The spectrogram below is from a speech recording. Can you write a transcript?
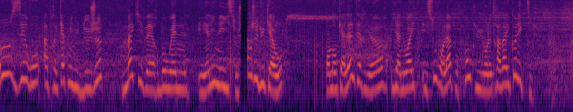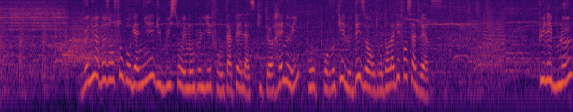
11-0 après 4 minutes de jeu, Makiver, Bowen et Alinei se chargent du chaos. Pendant qu'à l'intérieur, Yann White est souvent là pour conclure le travail collectif. Venu à Besançon pour gagner, Dubuisson et Montpellier font appel à Skeeter Henry pour provoquer le désordre dans la défense adverse. Puis les Bleus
